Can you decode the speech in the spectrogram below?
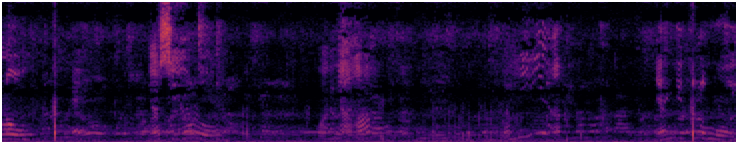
luôn. Nhỏ xíu luôn. Quá nhỏ. Nhỏ hí nhỏ như cái lông mũi.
